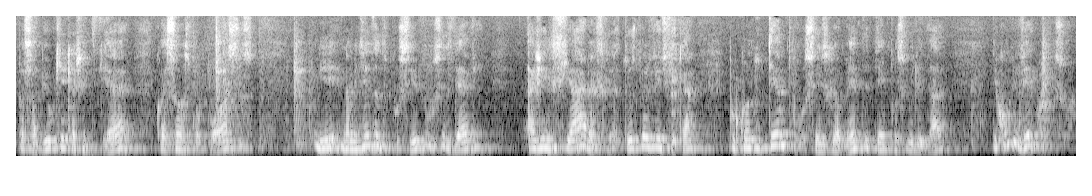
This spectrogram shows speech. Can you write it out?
para saber o que, que a gente quer, quais são as propostas. E, na medida do possível, vocês devem agenciar as criaturas para verificar por quanto tempo vocês realmente têm possibilidade de conviver com a pessoa.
